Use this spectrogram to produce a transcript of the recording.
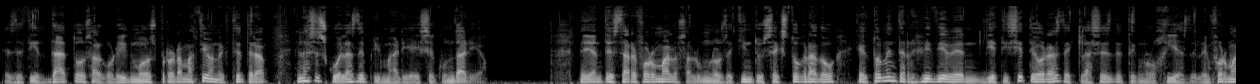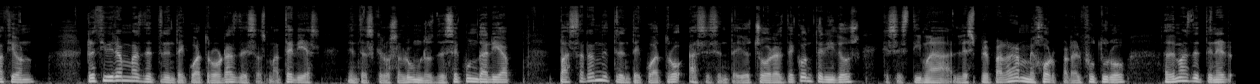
es decir, datos, algoritmos, programación, etc., en las escuelas de primaria y secundaria. Mediante esta reforma, los alumnos de quinto y sexto grado, que actualmente reciben 17 horas de clases de tecnologías de la información, recibirán más de 34 horas de esas materias, mientras que los alumnos de secundaria pasarán de 34 a 68 horas de contenidos que se estima les prepararán mejor para el futuro, además de tener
